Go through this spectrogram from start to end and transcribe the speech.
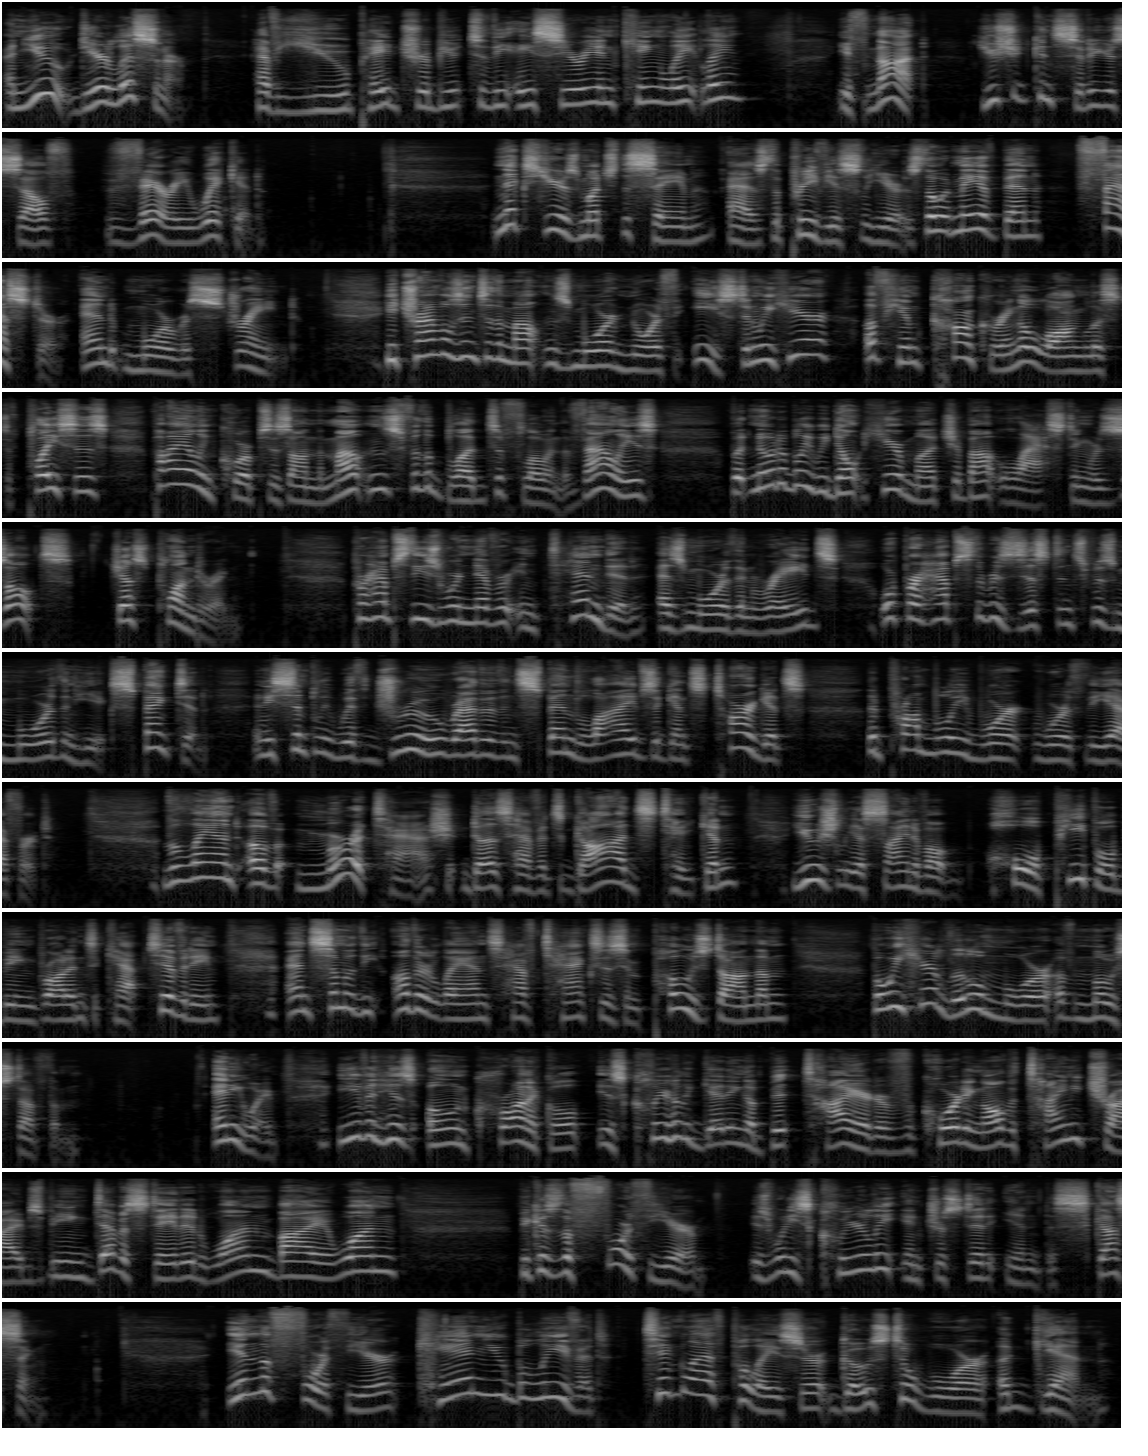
And you, dear listener, have you paid tribute to the Assyrian king lately? If not, you should consider yourself very wicked. Next year is much the same as the previous years, though it may have been faster and more restrained. He travels into the mountains more northeast, and we hear of him conquering a long list of places, piling corpses on the mountains for the blood to flow in the valleys, but notably we don't hear much about lasting results, just plundering. Perhaps these were never intended as more than raids, or perhaps the resistance was more than he expected, and he simply withdrew rather than spend lives against targets that probably weren't worth the effort. The land of Muritash does have its gods taken, usually a sign of a whole people being brought into captivity, and some of the other lands have taxes imposed on them, but we hear little more of most of them. Anyway, even his own chronicle is clearly getting a bit tired of recording all the tiny tribes being devastated one by one, because the fourth year is what he's clearly interested in discussing. In the fourth year, can you believe it, Tiglath-Pileser goes to war again.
